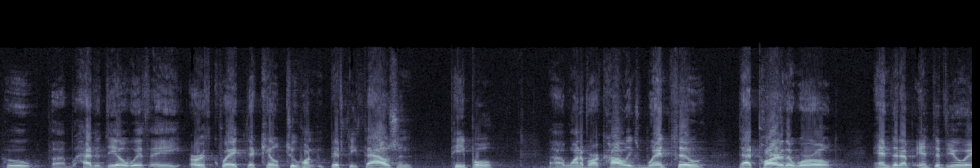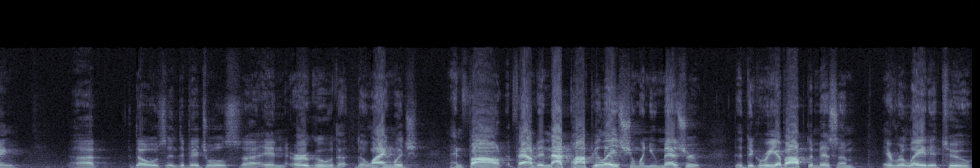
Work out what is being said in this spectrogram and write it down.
who uh, had to deal with a earthquake that killed 250,000 people. Uh, one of our colleagues went to that part of the world, ended up interviewing uh, those individuals uh, in Urdu, the, the language, and found, found in that population, when you measure the degree of optimism, it related to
